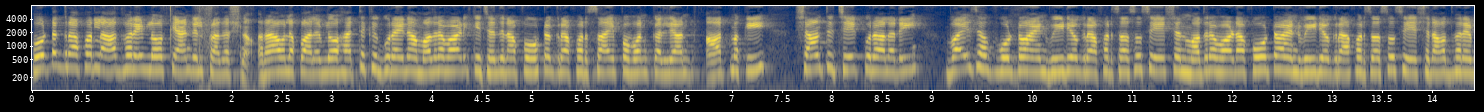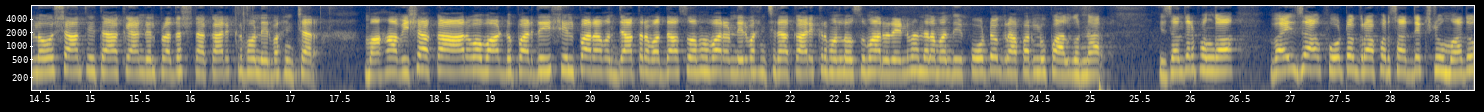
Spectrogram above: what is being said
ఫోటోగ్రాఫర్ల ఆధ్వర్యంలో క్యాండిల్ ప్రదర్శన. రావులపాలెంలో హత్యకు గురైన మదరవాడికి చెందిన ఫోటోగ్రాఫర్ సాయి పవన్ కళ్యాణ్ ఆత్మకి శాంతి చేకూరాలని Vizag photo and videographers association Madhurawada photo and videographers association ఆధ్వర్యంలో శాంతిత క్యాండిల్ ప్రదర్శన కార్యక్రమం నిర్వహించారు. మహావిశాఖ ఆరవ వార్డు పరిధి శిల్పారామ జాతర వద్ద సోమవారం నిర్వహించిన కార్యక్రమంలో సుమారు రెండు వందల మంది ఫోటోగ్రాఫర్లు పాల్గొన్నారు. ఈ సందర్భంగా వైజాగ్ ఫోటోగ్రాఫర్స్ అధ్యక్షుడు మధు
